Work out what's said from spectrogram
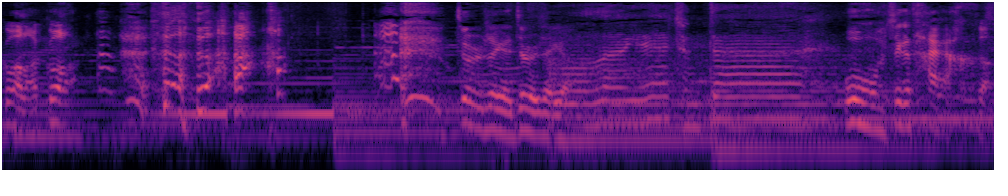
过了，过了。就是这个，就是这个。哇、这个太狠了，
